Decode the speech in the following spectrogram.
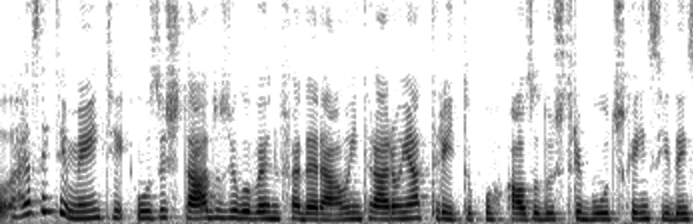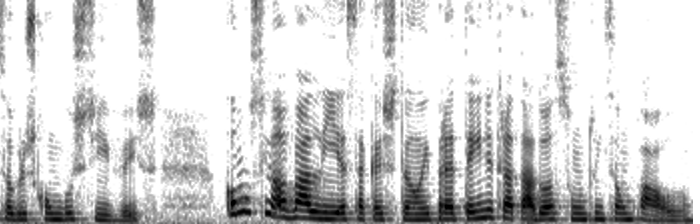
recentemente os estados e o governo federal entraram em atrito por causa dos tributos que incidem sobre os combustíveis. Como o senhor avalia essa questão e pretende tratar do assunto em São Paulo?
